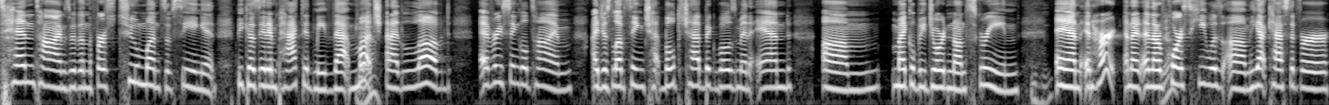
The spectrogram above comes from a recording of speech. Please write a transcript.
10 times within the first two months of seeing it because it impacted me that much and I loved every single time I just loved seeing Ch- both Chadwick Boseman and um Michael B Jordan on screen Mhm. and it hurt and I, and then of Yeah. course he was um he got casted for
